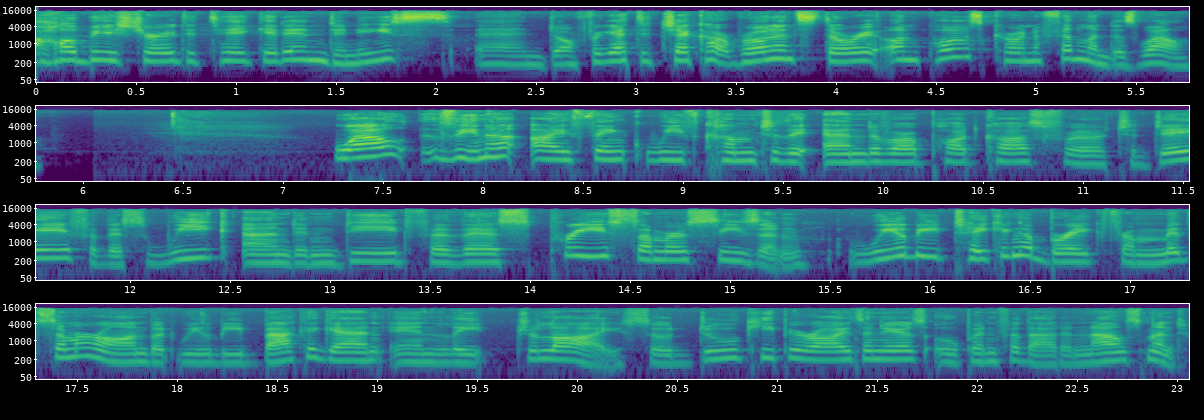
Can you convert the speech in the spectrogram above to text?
I'll be sure to take it in, Denise. And don't forget to check out Ronan's story on post Corona Finland as well. Well, Zena, I think we've come to the end of our podcast for today, for this week, and indeed for this pre summer season. We'll be taking a break from midsummer on, but we'll be back again in late July, so do keep your eyes and ears open for that announcement.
